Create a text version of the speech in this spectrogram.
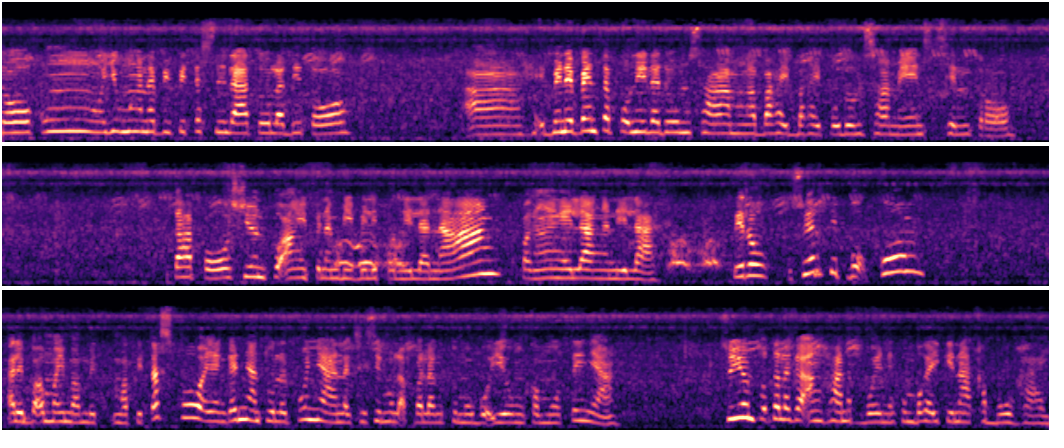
So, kung yung mga napipitas nila tulad dito, ah, ibinebenta po nila doon sa mga bahay-bahay po doon sa amin, sa sentro. Tapos, yun po ang ipinambibili po nila ng pangangailangan nila. Pero, swerte po kung alimbawa may mapitas po, ayan ganyan, tulad po niya, nagsisimula pa lang tumubo yung kamote niya. So, yun po talaga ang hanap buhay na kumbaga ikinakabuhay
